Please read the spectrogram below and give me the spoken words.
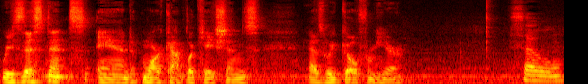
resistance and more complications as we go from here. So,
